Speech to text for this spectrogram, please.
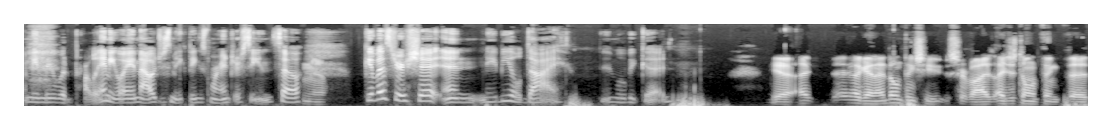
I mean, they would probably anyway, and that would just make things more interesting. So Yeah. give us your shit, and maybe you'll die, and we'll be good. Yeah, I, again, I don't think she survives. I just don't think that.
